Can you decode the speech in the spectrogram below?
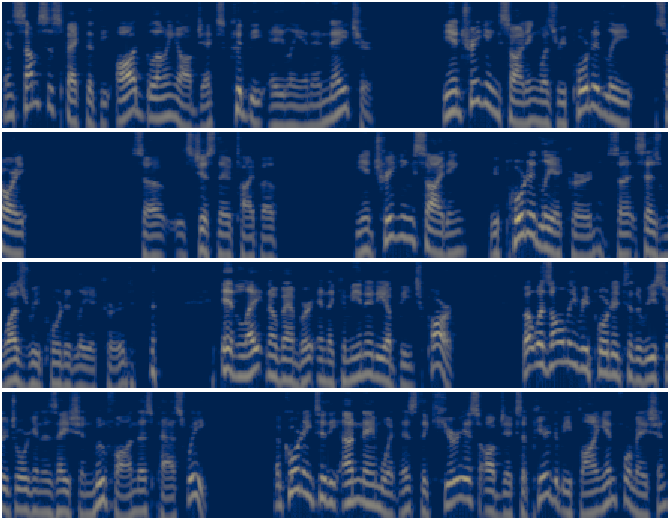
and some suspect that the odd glowing objects could be alien in nature. The intriguing sighting was reportedly, sorry, so it's just their typo. The intriguing sighting reportedly occurred, so it says was reportedly occurred, in late November in the community of Beach Park, but was only reported to the research organization MUFON this past week. According to the unnamed witness, the curious objects appeared to be flying in formation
